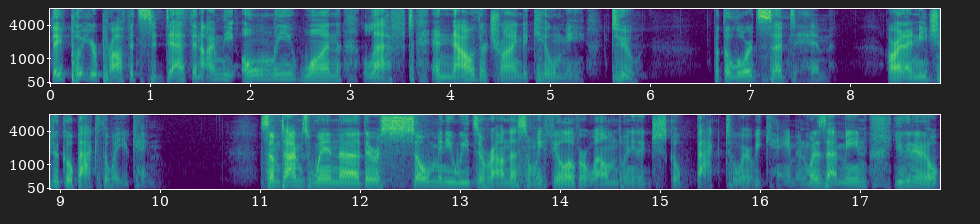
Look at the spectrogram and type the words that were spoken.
they've put your prophets to death, and I'm the only one left. And now they're trying to kill me too. But the Lord said to him, All right, I need you to go back the way you came. Sometimes, when uh, there are so many weeds around us and we feel overwhelmed, we need to just go back to where we came. And what does that mean? You're going to go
